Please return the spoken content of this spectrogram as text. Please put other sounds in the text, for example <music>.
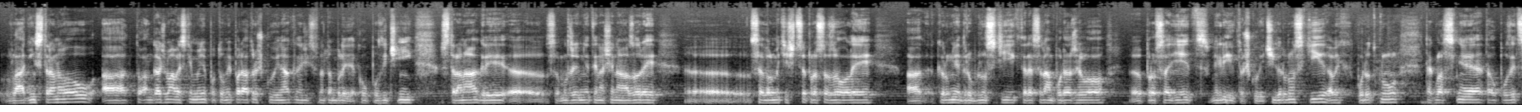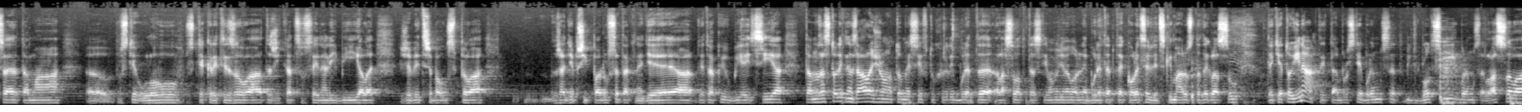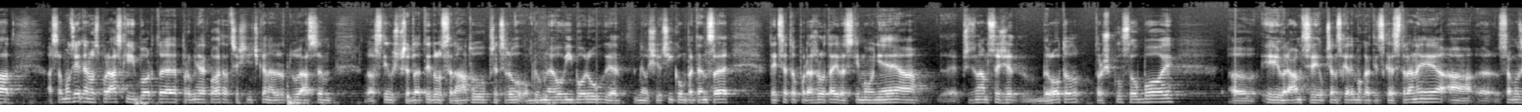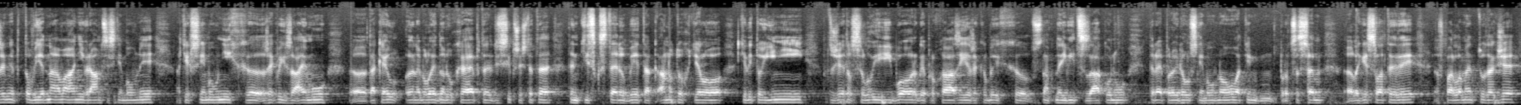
vládní stranou a to angažmá ve sněmovně potom vypadá trošku jinak, než jsme tam byli jako opoziční strana, kdy eh, samozřejmě ty naše názory eh, se velmi těžce prosazovaly a kromě drobností, které se nám podařilo eh, prosadit, někdy i trošku větší drobností, abych podotknul, tak vlastně ta opozice tam má prostě úlohu prostě kritizovat, říkat, co se jí nelíbí, ale že by třeba uspěla v řadě případů se tak neděje a je to takový ubíjející a tam za stolik nezáleželo na tom, jestli v tu chvíli budete hlasovat v té sněmovně nebo nebudete, v té koalici vždycky má dostatek hlasů. Teď je to jinak, teď tam prostě bude muset být v blocích, bude muset hlasovat a samozřejmě ten hospodářský výbor, to je pro mě taková ta třešnička na dortu. Já jsem vlastně už před lety byl v Senátu předsedou obdobného výboru, kde měl širší kompetence. Teď se to podařilo tady ve sněmovně a přiznám se, že bylo to trošku souboj, i v rámci občanské demokratické strany a e, samozřejmě to vyjednávání v rámci sněmovny a těch sněmovních, e, řekl bych, zájmů e, také nebylo jednoduché, protože když si přečtete ten tisk z té doby, tak ano, to chtělo, chtěli to jiní, protože je to silový výbor, kde prochází, řekl bych, snad nejvíc zákonů, které projdou sněmovnou a tím procesem legislativy v parlamentu, takže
